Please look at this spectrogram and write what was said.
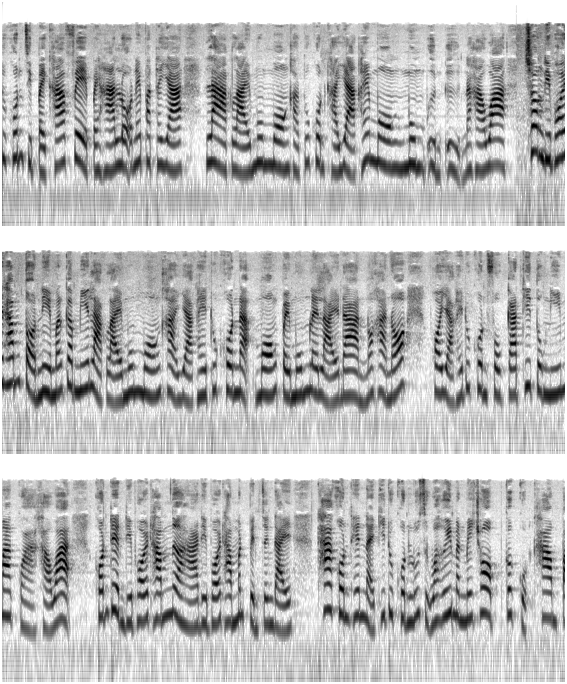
ทุกคนสิไปคาเฟ่ไปหาเลาะในพัทยาหลากหลายมุมมองค่ะ ทุกคนค่ะอยากให้มองมุมอื่น ๆนะคะ ว่าช่องที่พลอยทำตอนนี้มันก็มีหลากหลายมุมมองค่ะ อยากให้ทุกคนอะมองไปมุมหลาย ๆ ด้านเนาะค่ะเนาะพออยากให้ทุกคนโฟกัสที่ตรงนี้มากกว่าค่ะว่าคอนเทนต์ที่พลอยทำเนื้อหาที่พลอยทำมันเป็นจังใดถ้าคอนเทนต์ไหนที่ทุกคนรู้สึกว่าเฮ้ยมันไม่ชอบก็กดข้ามไป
